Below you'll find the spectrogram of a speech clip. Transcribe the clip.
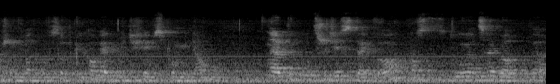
o czym pan profesor Piechow jakby dzisiaj wspominał, artykułu 30 konstytuującego tę e,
